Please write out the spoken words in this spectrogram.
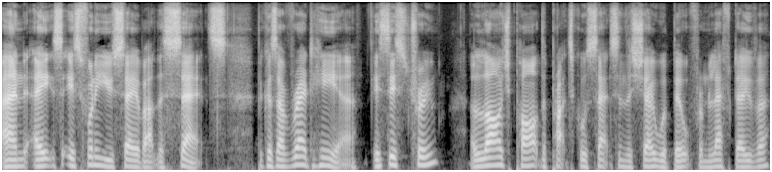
And it's it's funny you say about the sets because I've read here. Is this true? A large part of the practical sets in the show were built from leftover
